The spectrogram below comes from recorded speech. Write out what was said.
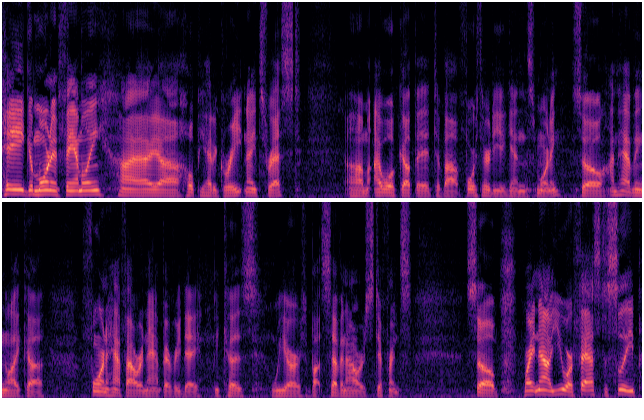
Hey, good morning, family. I uh, hope you had a great night's rest. Um, I woke up at about 4.30 again this morning, so I'm having like a four and a half hour nap every day because we are about seven hours difference. So right now you are fast asleep.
